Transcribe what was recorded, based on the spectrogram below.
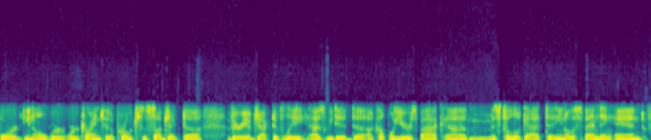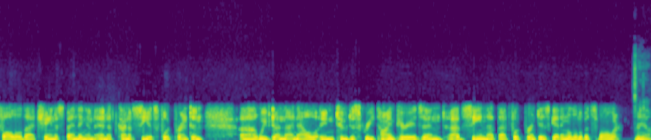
board, you know, we're we're trying to approach the subject uh, very objectively, as we did uh, a couple years back, um, is to look at uh, you know the spending and follow that chain of spending and, and kind of see its footprint. And uh, we've done that now in two discrete time periods, and have seen that that footprint is getting a little bit smaller. Yeah,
